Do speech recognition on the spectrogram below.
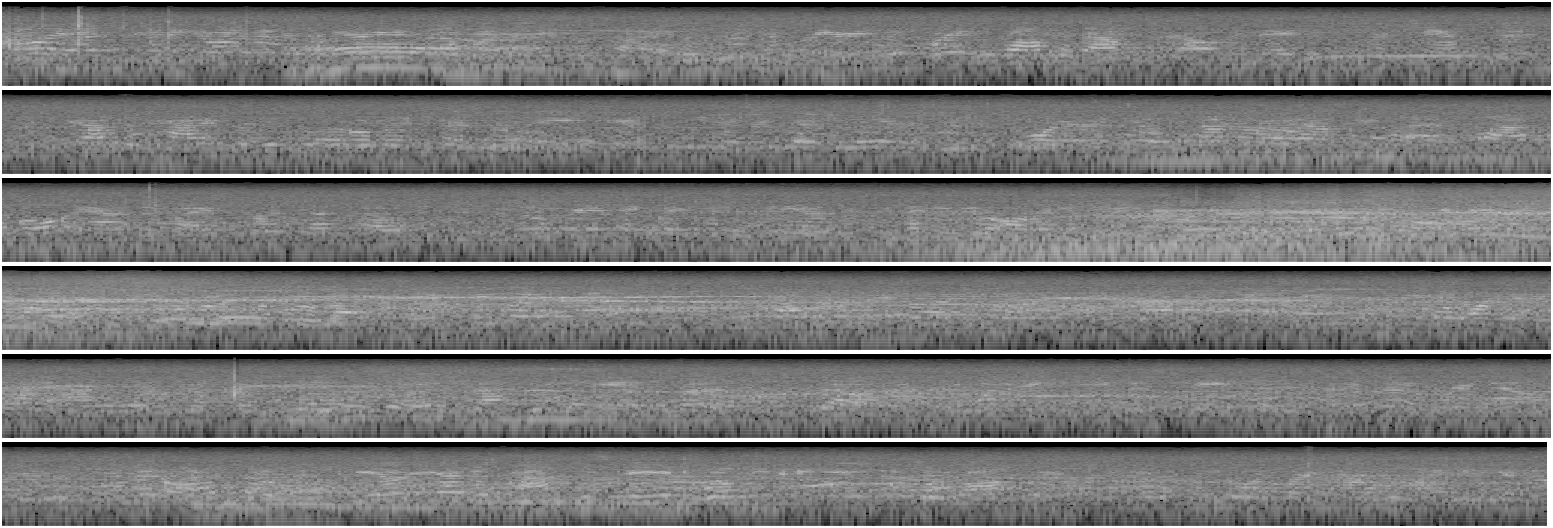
Juliet's going to going on a series of exercise, a series of great walkabouts throughout the day. This is her chance to get out the paddock for just a little bit, stretch her legs, and meet everybody here in order to feel comfortable around people as possible, and vice versa. So feel free to take pictures and videos, which many of you already do. To. So to area just past the stage will need to be used as a walkway. You notice people in right now who might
